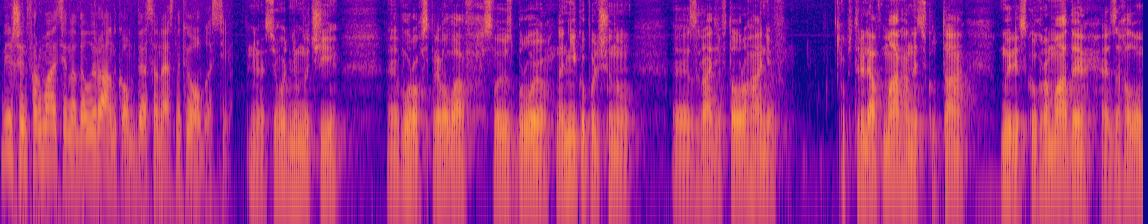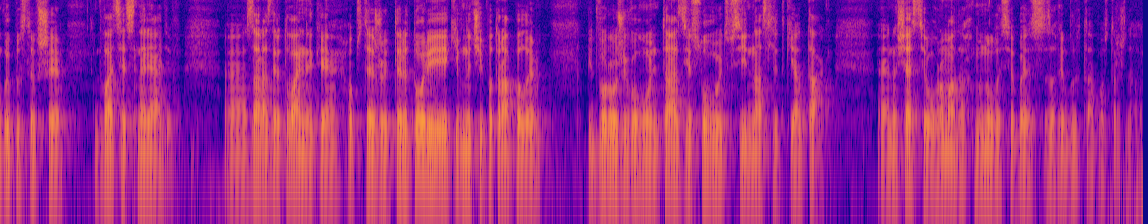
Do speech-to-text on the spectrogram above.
Більше інформації надали ранком ДСНСники області. Е, Сьогодні вночі е, ворог спрямував свою зброю на Нікопольщину е, з градів та ураганів, обстріляв Марганецьку та Мирівську громади, загалом випустивши 20 снарядів. Е, Зараз рятувальники обстежують території, які вночі потрапили під ворожий вогонь, та з'ясовують всі наслідки атак. Е, На щастя, у громадах минулося без загиблих та постраждалих.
